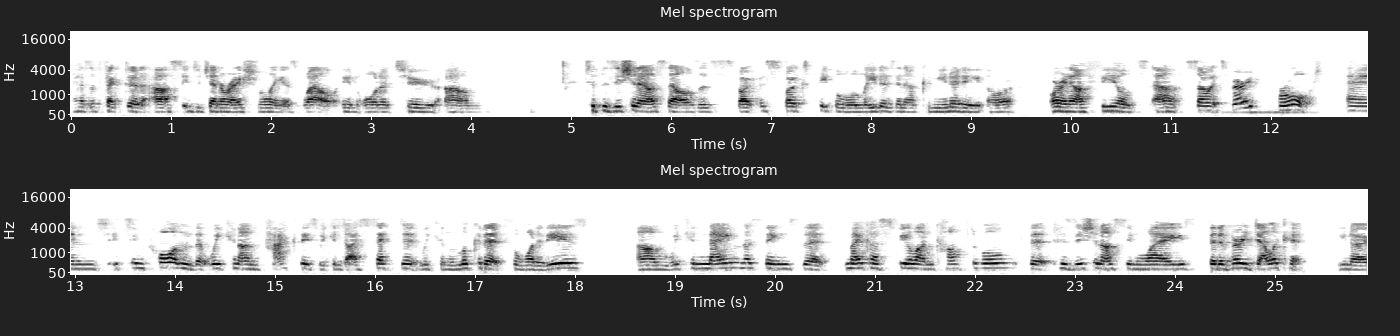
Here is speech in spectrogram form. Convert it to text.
has affected us intergenerationally as well in order to um, to position ourselves as, spoke, as spokespeople or leaders in our community or or in our fields. Uh, so it's very fraught. And it's important that we can unpack this, we can dissect it, we can look at it for what it is, um, we can name the things that make us feel uncomfortable, that position us in ways that are very delicate, you know,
